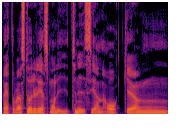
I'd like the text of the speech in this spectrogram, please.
på ett av våra större resmål i Tunisien och um,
